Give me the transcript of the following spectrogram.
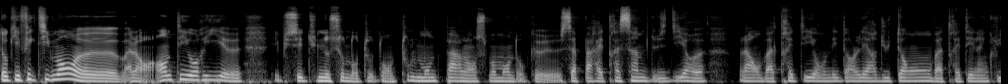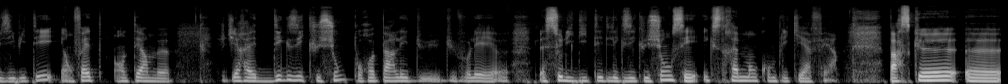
Donc effectivement, euh, alors en théorie, et puis c'est une notion dont, dont, tout le monde parle en ce moment, donc ça paraît très simple de se dire, voilà, on va traiter, on est dans l'air du temps, on va traiter l'inclusivité. Et en fait, en termes, je dirais, d'exécution, pour reparler du, volet, euh, la solidité de l'exécution, c'est extrêmement compliqué à faire. Parce que euh,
